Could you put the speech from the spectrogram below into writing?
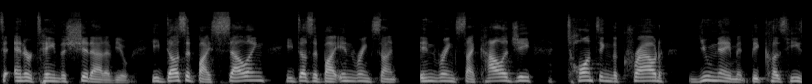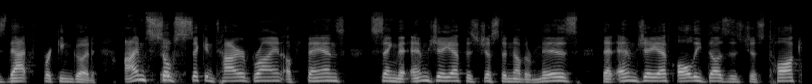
to entertain the shit out of you. He does it by selling, he does it by in ring in ring psychology, taunting the crowd, you name it, because he's that freaking good. I'm so yep. sick and tired, Brian, of fans saying that MJF is just another Miz, that MJF, all he does is just talk.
